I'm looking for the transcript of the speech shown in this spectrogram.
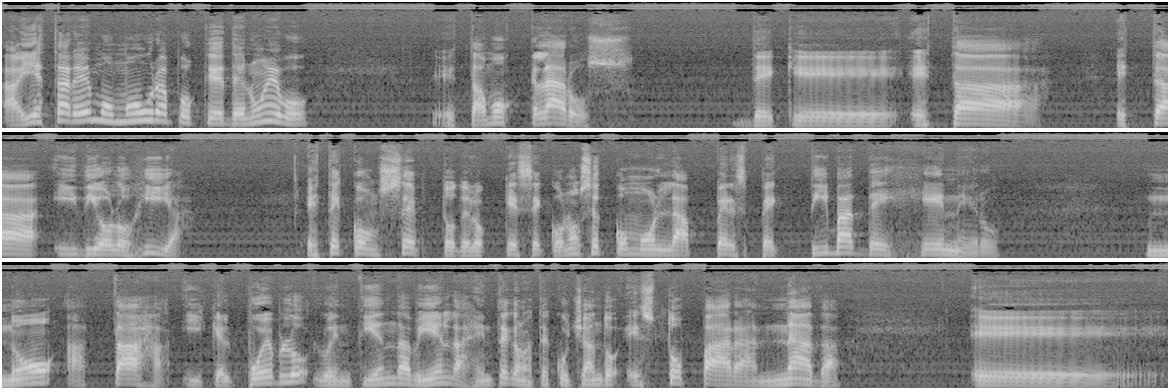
ahí estaremos, Moura, porque de nuevo estamos claros de que esta, esta ideología, este concepto de lo que se conoce como la perspectiva de género, no ataja y que el pueblo lo entienda bien, la gente que nos está escuchando, esto para nada eh,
